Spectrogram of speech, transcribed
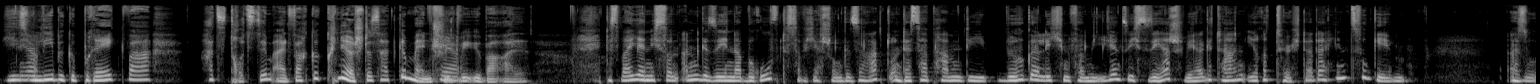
Jesu Ja. Liebe geprägt war, hat es trotzdem einfach geknirscht. Es hat gemenschelt Ja. wie überall. Das war ja nicht so ein angesehener Beruf, das habe ich ja schon gesagt. Und deshalb haben die bürgerlichen Familien sich sehr schwer getan, ihre Töchter dahin zu geben. Also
